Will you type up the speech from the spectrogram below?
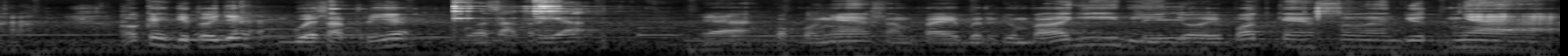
oke gitu aja gue Satria Gua Satria. ya pokoknya sampai berjumpa lagi di Joy Podcast selanjutnya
